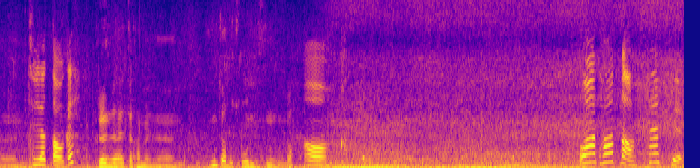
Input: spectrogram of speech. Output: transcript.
는 들렸다 오게? 그랜드 하얏트 가면은 공짜로 좋은 데 쓰는 건가? 어. 와, 다 왔다. 하얗트.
